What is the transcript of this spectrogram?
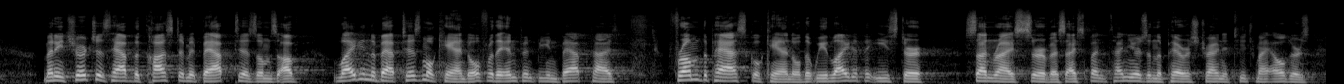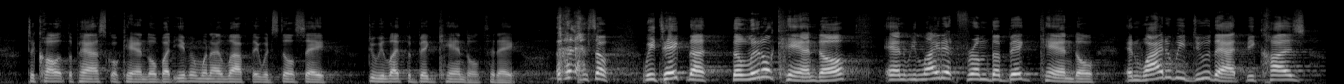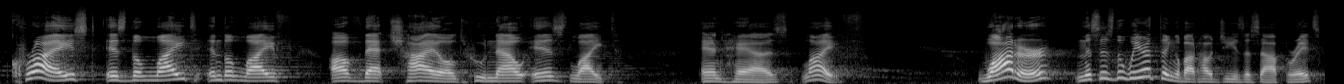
Many churches have the custom at baptisms of lighting the baptismal candle for the infant being baptized from the paschal candle that we light at the Easter sunrise service. I spent 10 years in the parish trying to teach my elders to call it the paschal candle, but even when I left, they would still say, Do we light the big candle today? so we take the, the little candle and we light it from the big candle. And why do we do that? Because Christ is the light in the life of that child who now is light and has life. Water, and this is the weird thing about how Jesus operates,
